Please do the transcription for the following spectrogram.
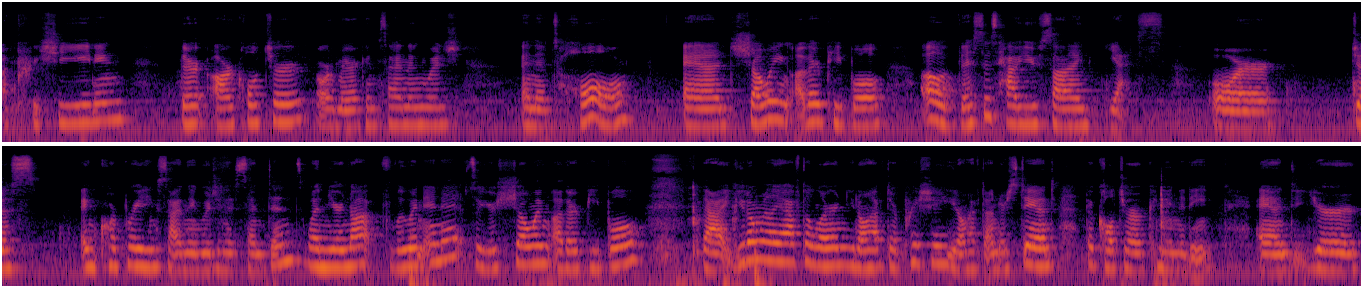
appreciating their our culture or American Sign Language in its whole and showing other people, oh, this is how you sign yes, or just incorporating sign language in a sentence when you're not fluent in it. So you're showing other people that you don't really have to learn, you don't have to appreciate, you don't have to understand the culture or community. And you're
